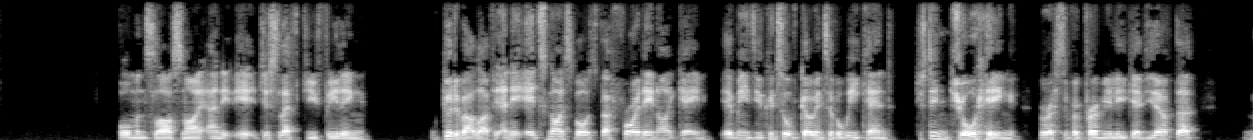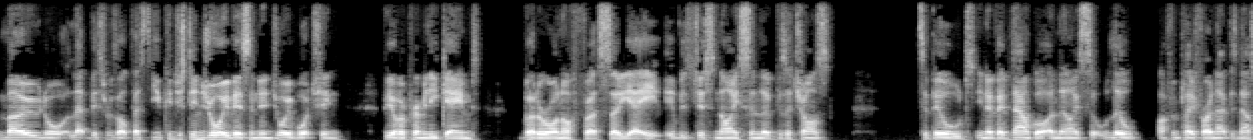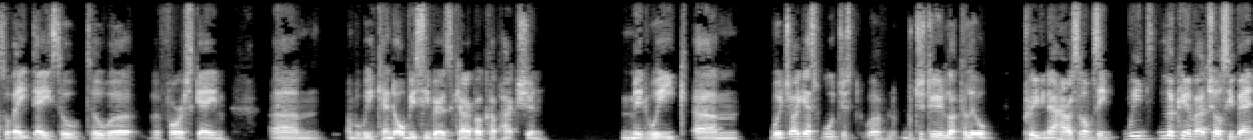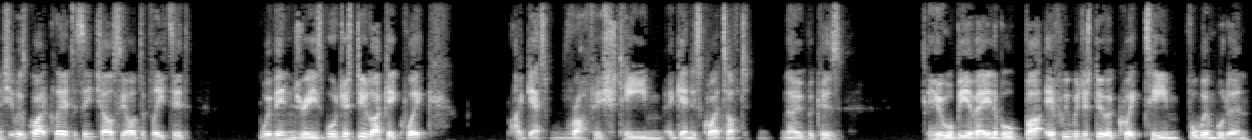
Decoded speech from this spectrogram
performance last night, and it, it just left you feeling good about life. And it, it's nice about it's that Friday night game. It means you can sort of go into the weekend just enjoying the rest of the Premier League games. You don't have to moan or let this result fester. You can just enjoy this and enjoy watching the other Premier League games that are on offer. So yeah, it, it was just nice. And look, there's a chance to build. You know, they've now got a nice sort of little. I've been playing Friday night. There's now sort of eight days till till the the Forest game um, on the weekend. Obviously, there's a Carabao Cup action midweek, um, which I guess we'll just we'll just do like a little preview now. Harrison, obviously, we looking at that Chelsea bench. It was quite clear to see Chelsea are depleted with injuries. We'll just do like a quick, I guess, roughish team. Again, it's quite tough to know because who will be available. But if we would just do a quick team for Wimbledon,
